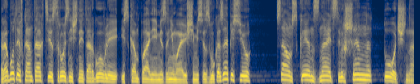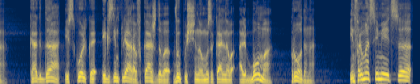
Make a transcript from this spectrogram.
Работая в контакте с розничной торговлей и с компаниями, занимающимися звукозаписью, SoundScan знает совершенно точно, когда и сколько экземпляров каждого выпущенного музыкального альбома продано. Информация имеется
